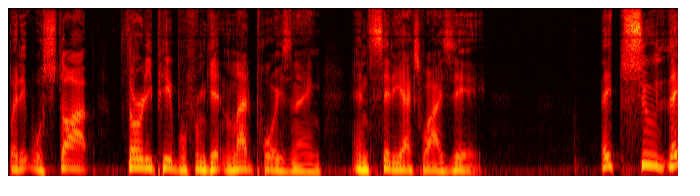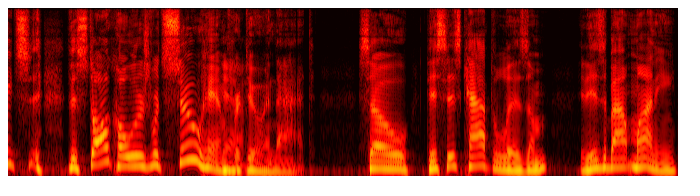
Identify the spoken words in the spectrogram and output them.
but it will stop 30 people from getting lead poisoning in city XYZ. They sue they the stockholders would sue him Yeah. for doing that. So this is capitalism. It is about money.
